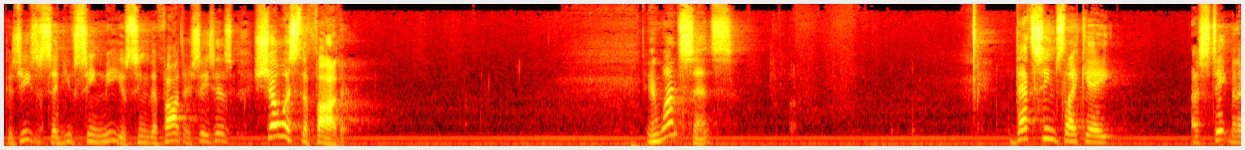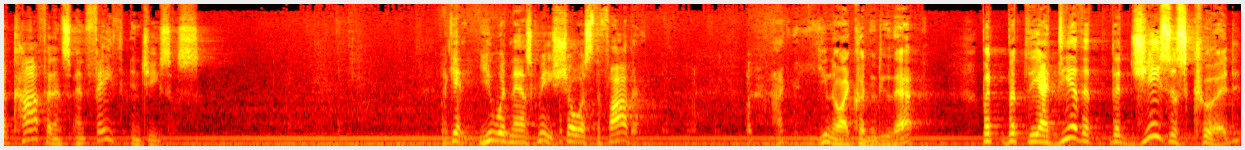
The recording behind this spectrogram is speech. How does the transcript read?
Because Jesus said, You've seen me, you've seen the Father. So he says, Show us the Father. In one sense, that seems like a, a statement of confidence and faith in Jesus. Again, you wouldn't ask me, Show us the Father. I, you know I couldn't do that. But, but the idea that, that Jesus could,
